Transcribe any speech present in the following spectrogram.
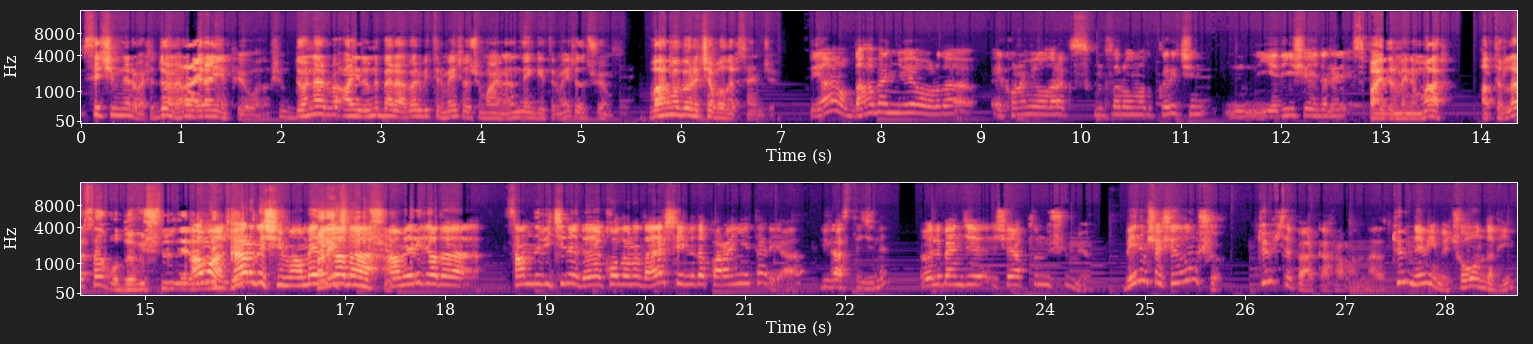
seçimleri var. İşte döner ayran yapıyor bu adam. Şimdi döner ve ayranı beraber bitirmeye çalışıyor mu? Aynı anda denk getirmeye çalışıyor mu? Var mı böyle çabaları sence? Ya daha bence orada ekonomi olarak sıkıntılar olmadıkları için yediği şeyleri Spider-Man'in var. Hatırlarsan o dövüşlülerindeki... Ama kardeşim Amerika'da. Amerika'da sandviçine de kolana da her şeyine de paran yeter ya bir gazetecinin. Öyle bence şey yaptığını düşünmüyorum. Benim şaşırdığım şu. Tüm süper kahramanlarda, tüm demeyeyim de çoğunda diyeyim.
